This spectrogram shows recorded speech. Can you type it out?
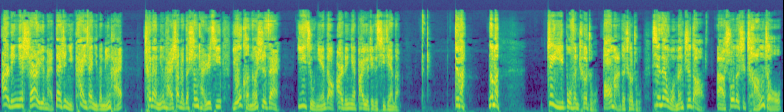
二零年十二月买，但是你看一下你的名牌车辆名牌上面的生产日期，有可能是在一九年到二零年八月这个期间的，对吧？那么。这一部分车主，宝马的车主，现在我们知道啊，说的是长轴，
